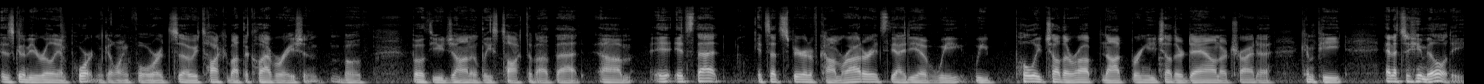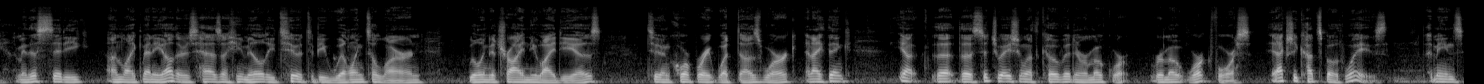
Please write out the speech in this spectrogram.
is going to be really important going forward. So we talked about the collaboration. Both, both you, John, at least talked about that. Um, it, it's that it's that spirit of camaraderie. It's the idea of we we pull each other up, not bring each other down or try to compete. And it's a humility. I mean, this city, unlike many others, has a humility to it to be willing to learn, willing to try new ideas, to incorporate what does work. And I think you know the the situation with COVID and remote work, remote workforce it actually cuts both ways. That means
